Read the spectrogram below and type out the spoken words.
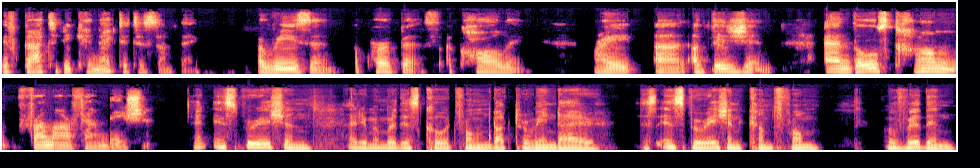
they've got to be connected to something a reason, a purpose, a calling, right? Uh, a vision. Yeah. And those come from our foundation. And inspiration, I remember this quote from Dr. Wayne Dyer. This inspiration comes from within,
